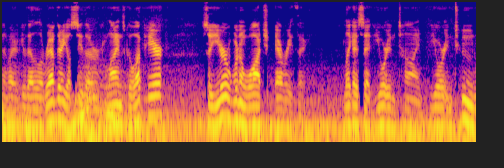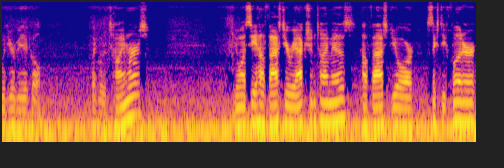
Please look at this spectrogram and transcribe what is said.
If I give that a little rev there, you'll see the lines go up here. So you're going to watch everything. Like I said, you're in time. You're in tune with your vehicle. If I go to timers, you want to see how fast your reaction time is, how fast your 60 footer,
